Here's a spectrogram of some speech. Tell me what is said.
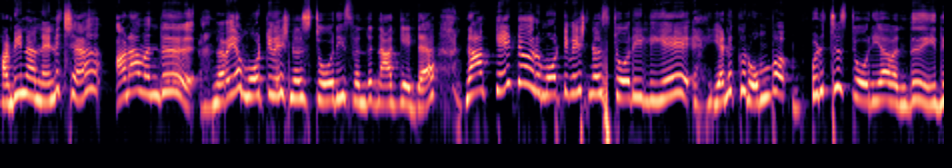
அப்படின்னு நான் நினச்சேன். ஆனால் வந்து நிறையா மோட்டிவேஷ்னல் ஸ்டோரிஸ் வந்து நான் கேட்டேன். நான் கேட்ட மோட்டிவேஷ்னல் ஸ்டோரியிலேயே எனக்கு ரொம்ப பிடிச்ச ஸ்டோரியாக வந்து இது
